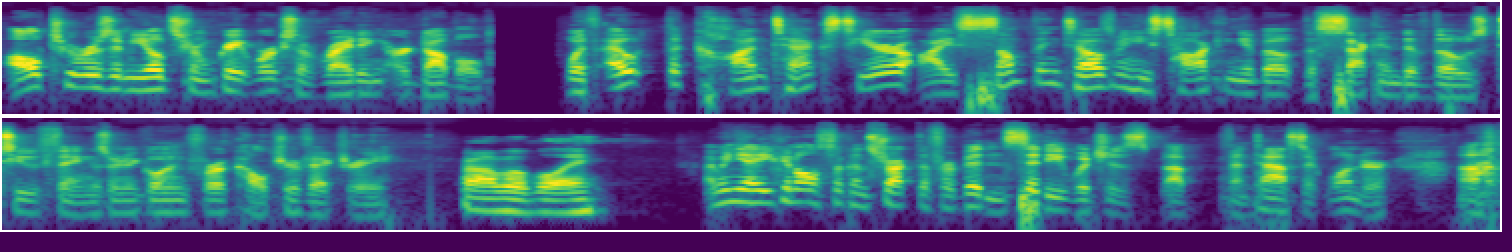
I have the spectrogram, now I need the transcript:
All tourism yields from great works of writing are doubled. Without the context here, I something tells me he's talking about the second of those two things when you're going for a culture victory. Probably. I mean, yeah, you can also construct the Forbidden City, which is a fantastic wonder. Uh,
